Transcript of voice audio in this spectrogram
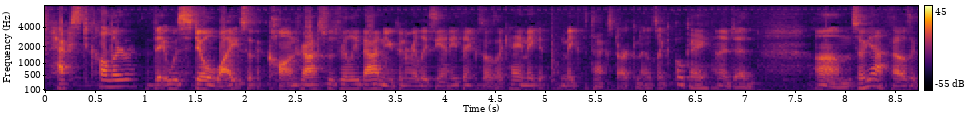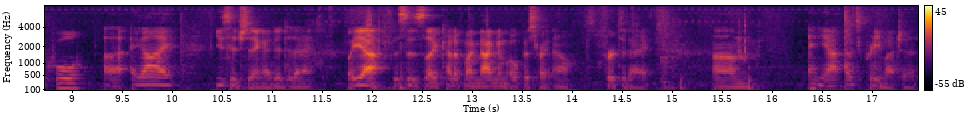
text color, that it was still white, so the contrast was really bad, and you couldn't really see anything. So I was like, hey, make it make the text dark, and I was like, okay, and it did. Um, so yeah, that was a cool uh, AI usage thing I did today. But yeah, this is like kind of my magnum opus right now for today. Um, and yeah, that's pretty much it.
